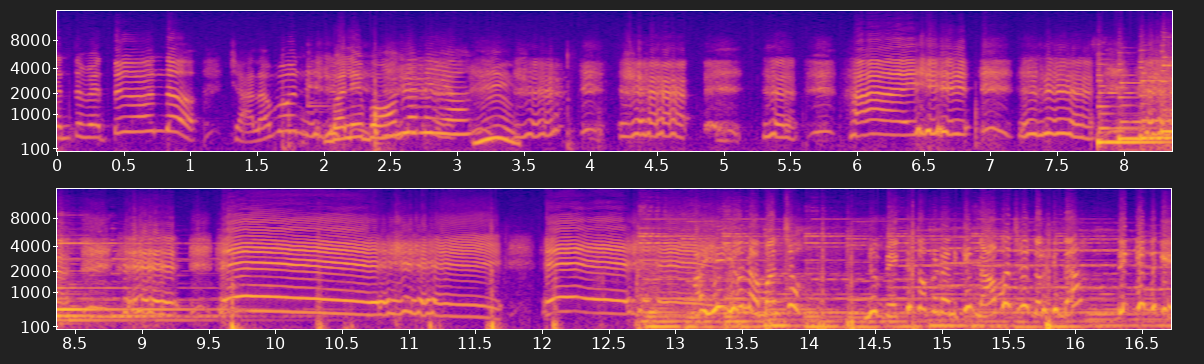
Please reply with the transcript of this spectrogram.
ఎంత మెత్తగా ఉందో. చాలా బాగుంది. భలే బాగుంది అన్నయ్య. హాయ్ అయ్యో నా మంచం. నువ్వు ఎక్కి తొక్కడానికి నా మంచమే దొరికిందా? దిక్కెందుకి?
